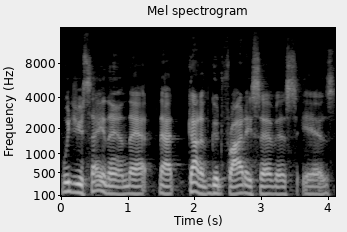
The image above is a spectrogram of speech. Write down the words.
would you say then that that kind of Good Friday service is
